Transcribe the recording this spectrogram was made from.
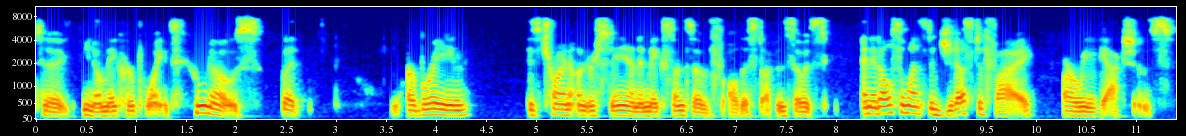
to you know make her point. Who knows? But our brain is trying to understand and make sense of all this stuff, and so it's and it also wants to justify our reactions.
